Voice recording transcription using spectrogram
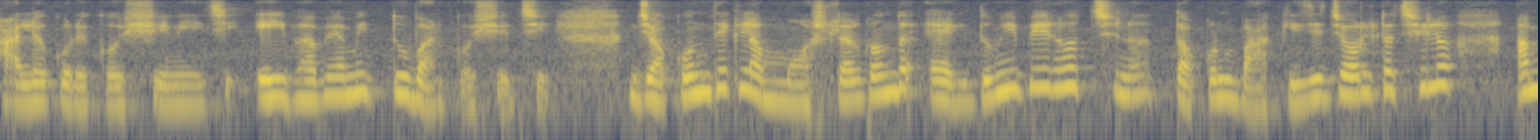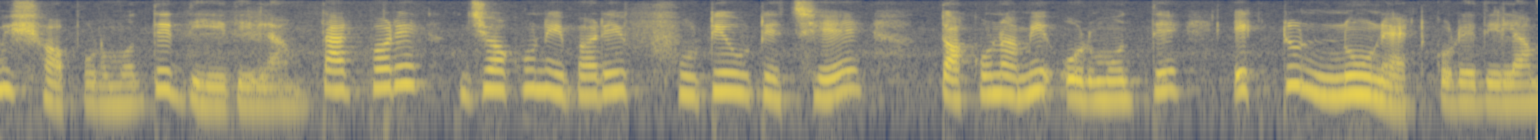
ভালো করে কষিয়ে নিয়েছি। এইভাবে আমি দুবার কষেছি। যখন দেখলাম মশলার গন্ধ একদমই বের হচ্ছে না, তখন বাকি যে জলটা ছিল, আমি সপর মধ্যে দিয়ে দিলাম। তারপরে যখন এবারে ফুটে উঠেছে তখন আমি ওর মধ্যে একটু নুন অ্যাড করে দিলাম।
